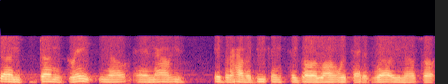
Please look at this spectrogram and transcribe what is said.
done done great. You know, and now he's able to have a defense to go along with that as well. You know, so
